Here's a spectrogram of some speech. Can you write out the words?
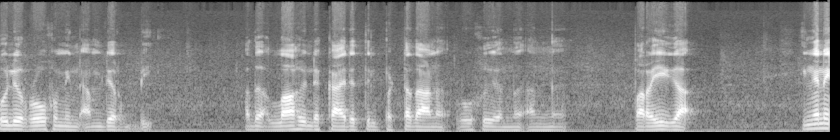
കുലി റൂഹു മിൻ അംരി റബ്ബി. അത് അള്ളാഹുവിന്റെ കാര്യത്തിൽപ്പെട്ടതാണ് റൂഹ് എന്ന് അങ്ങ് പറയുക. ഇങ്ങനെ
